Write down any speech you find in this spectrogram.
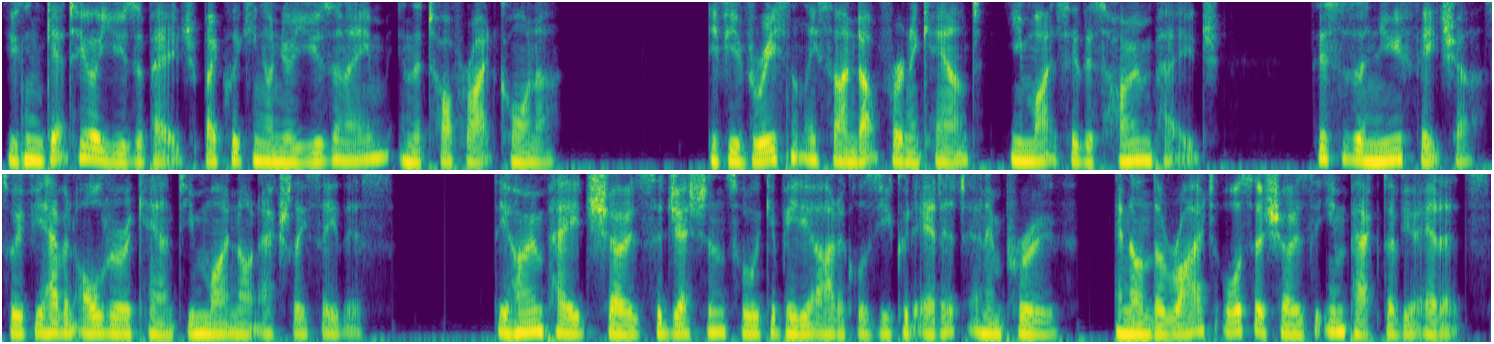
You can get to your user page by clicking on your username in the top right corner. If you've recently signed up for an account, you might see this home page. This is a new feature, so if you have an older account, you might not actually see this. The home page shows suggestions for Wikipedia articles you could edit and improve and on the right also shows the impact of your edits.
